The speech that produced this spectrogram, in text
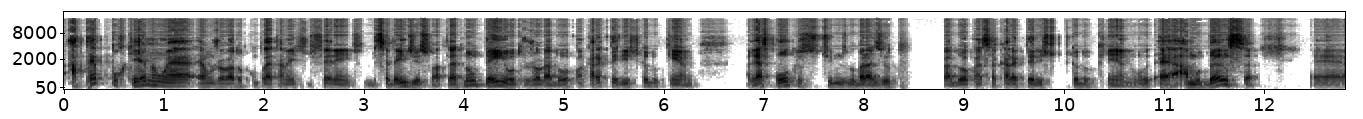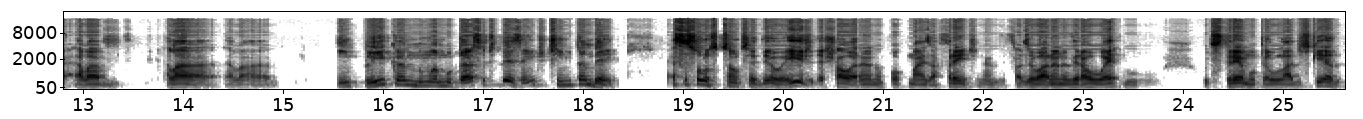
Até porque não é, é um jogador completamente diferente. Você bem disso, o atleta não tem outro jogador com a característica do Keno. Aliás, poucos times no Brasil têm jogador com essa característica do Keno. É, a mudança, é, ela, ela, ela implica numa mudança de desenho de time também. Essa solução que você deu aí, de deixar o Arana um pouco mais à frente, né, fazer o Arana virar o, o, o extremo pelo lado esquerdo,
